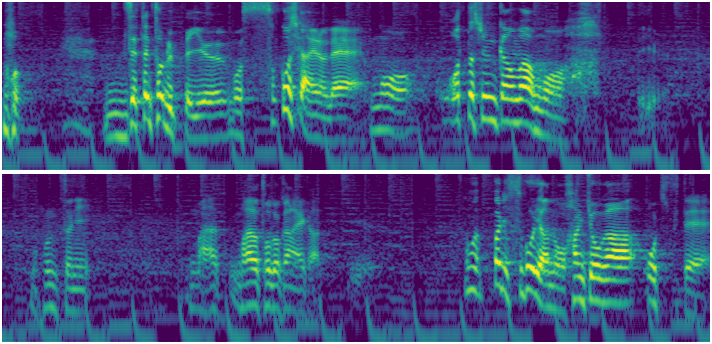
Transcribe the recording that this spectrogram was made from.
もう絶対取るっていうもうそこしかないのでもう終わった瞬間はもうはっていう。もう本当にままだ届かないかっていう。でもやっぱりすごいあの反響が大きくて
